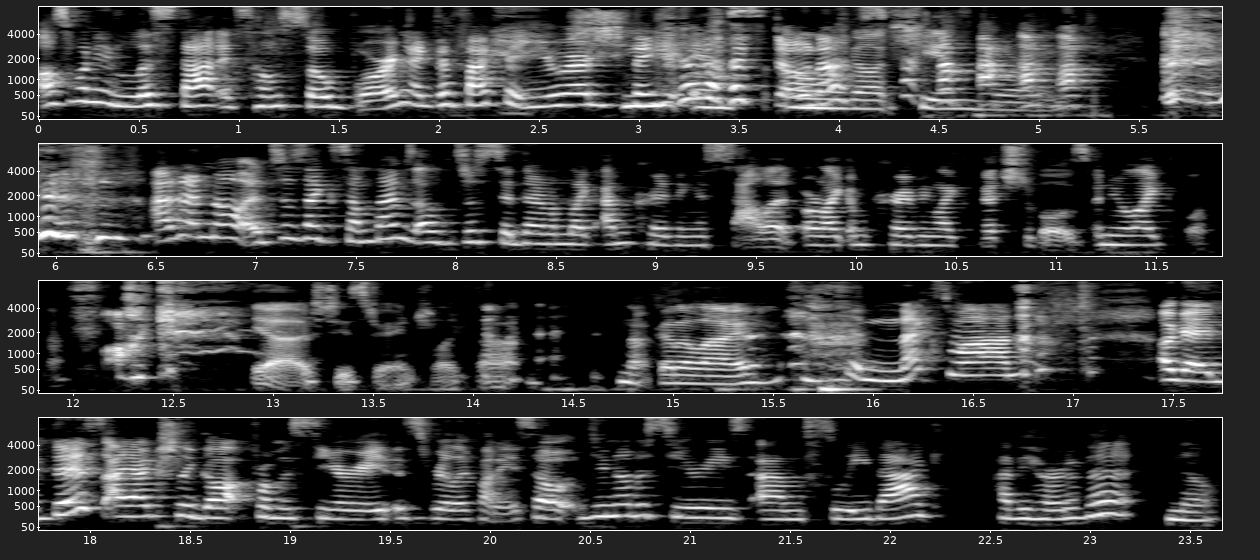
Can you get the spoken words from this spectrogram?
Also, when you list that, it sounds so boring. Like the fact that you are She thinking about donuts. Oh my god, she is boring. I don't know. It's just like sometimes I'll just sit there and I'm like, I'm craving a salad or like I'm craving like vegetables, and you're like, what the fuck? yeah, she's strange like that. Not gonna lie. Next one. Okay, this I actually got from a series. It's really funny. So, do you know the series um, Fleabag? Have you heard of it? No.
